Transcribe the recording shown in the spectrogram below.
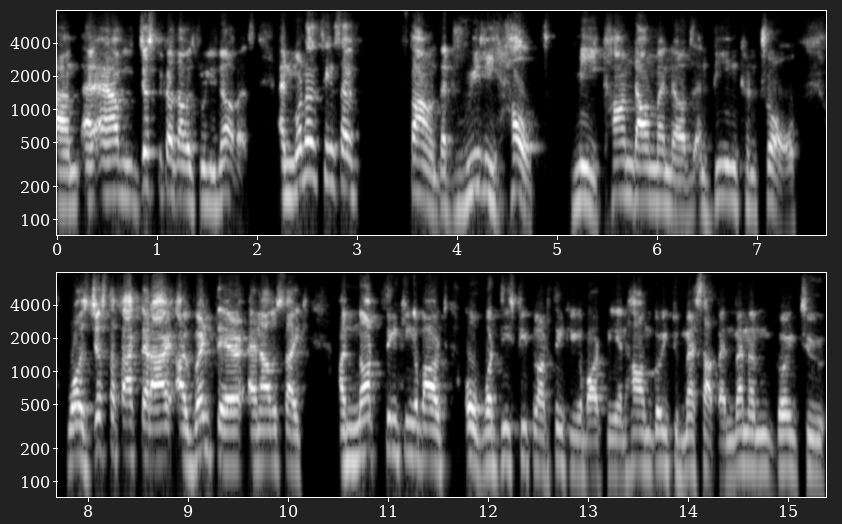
Um, and, and just because I was really nervous. And one of the things I've found that really helped me calm down my nerves and be in control was just the fact that I, I went there and I was like, I'm not thinking about, oh, what these people are thinking about me and how I'm going to mess up and when I'm going to,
